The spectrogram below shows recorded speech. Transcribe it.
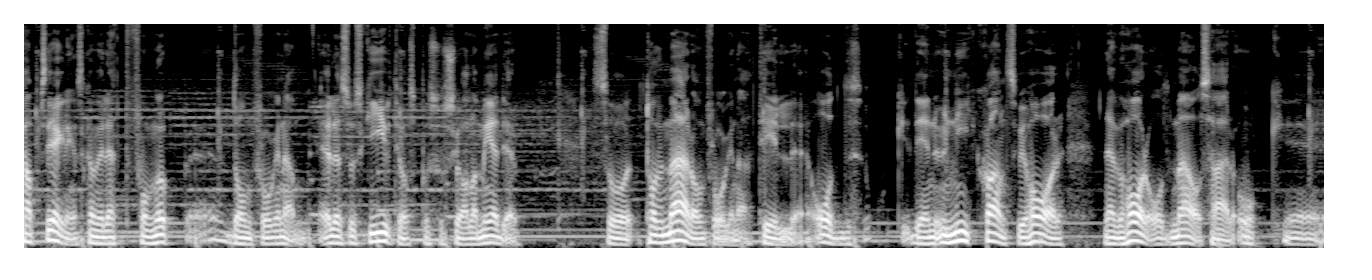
kappsegling så kan vi lätt fånga upp eh, de frågorna. Eller så skriv till oss på sociala medier så tar vi med de frågorna till eh, Odd. Och det är en unik chans vi har när vi har Odd med oss här och eh,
